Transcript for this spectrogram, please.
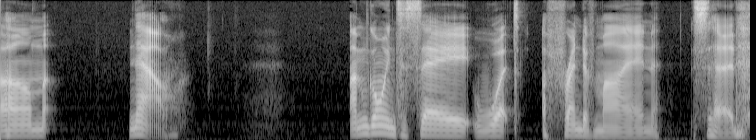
Um, now, I'm going to say what a friend of mine said.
